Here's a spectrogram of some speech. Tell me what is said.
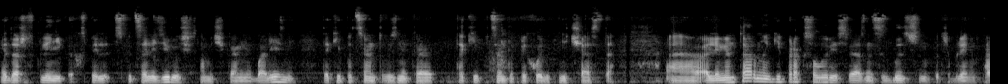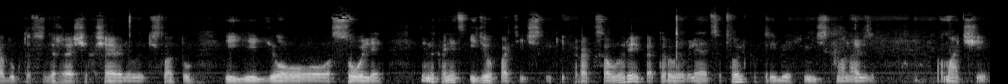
и даже в клиниках, специализирующих на мочекаменной болезни, такие пациенты возникают, такие пациенты приходят нечасто. Э, элементарная гипероксалурия связана с избыточным употреблением продуктов, содержащих щавелевую кислоту и ее соли – и, наконец, идиопатическая гипероксалурия, которая выявляется только при биохимическом анализе мочи.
